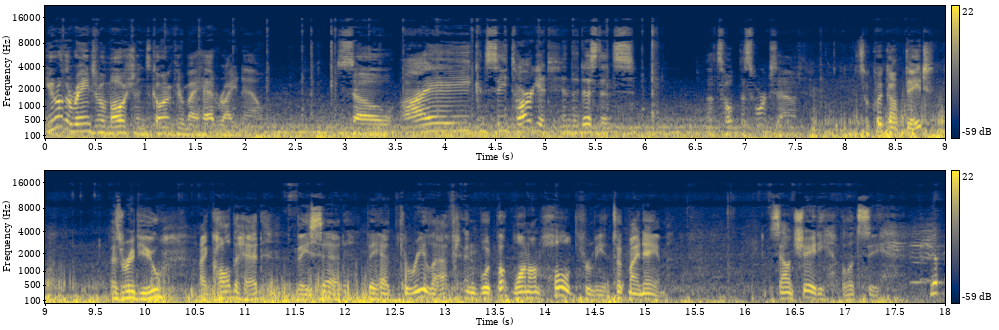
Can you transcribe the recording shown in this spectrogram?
you know the range of emotions going through my head right now. So I can see Target in the distance. Let's hope this works out. So quick update. As a review, I called ahead. They said they had three left and would put one on hold for me and took my name. Sounds shady, but let's see. Yep,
